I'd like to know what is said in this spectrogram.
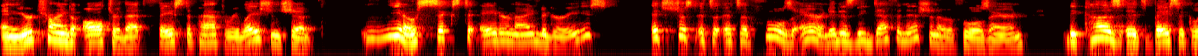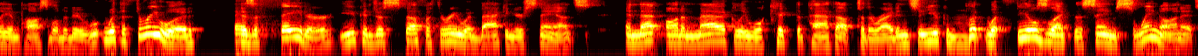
And you're trying to alter that face to path relationship, you know, six to eight or nine degrees it's just it's a, it's a fool's errand. It is the definition of a fool's errand because it's basically impossible to do. With the three wood as a fader you can just stuff a three wood back in your stance and that automatically will kick the path out to the right. And so you can mm. put what feels like the same swing on it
